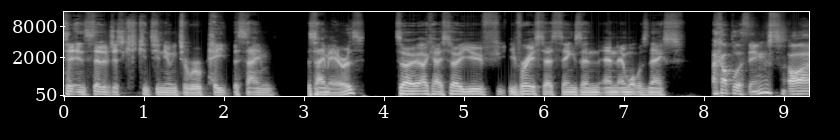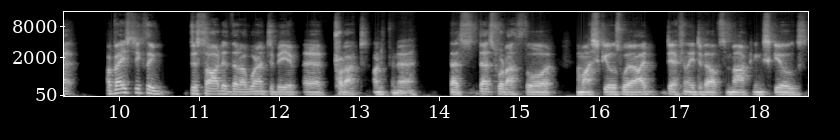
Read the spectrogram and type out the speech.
to instead of just continuing to repeat the same the same errors. So okay, so you've you've reassessed things and and, and what was next? A couple of things. I I basically decided that I wanted to be a, a product entrepreneur. That's that's what I thought my skills were. I definitely developed some marketing skills.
